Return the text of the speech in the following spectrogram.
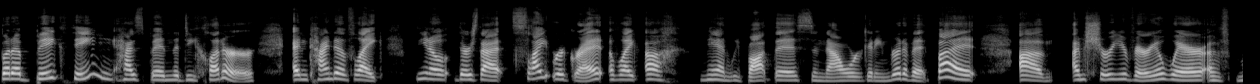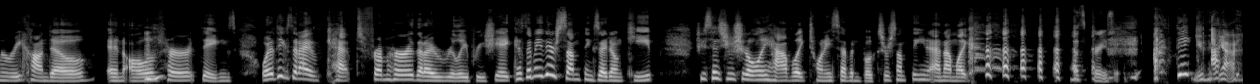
but a big thing has been the declutter and kind of like, you know, there's that slight regret of like, oh, man, we bought this and now we're getting rid of it. But um, I'm sure you're very aware of Marie Kondo and all mm-hmm. of her things. One of the things that I've kept from her that I really appreciate, because I mean, there's some things I don't keep. She says you should only have like 27 books or something. And I'm like, that's crazy. I think you, yeah. I,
